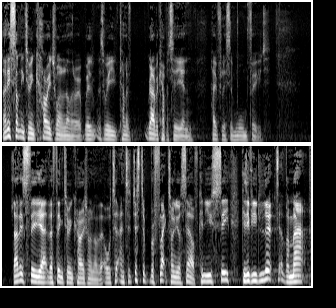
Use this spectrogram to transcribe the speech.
That is something to encourage one another as we kind of grab a cup of tea and hopefully some warm food. That is the, uh, the thing to encourage one another, or to, and to just to reflect on yourself. Can you see? Because if you looked at the map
